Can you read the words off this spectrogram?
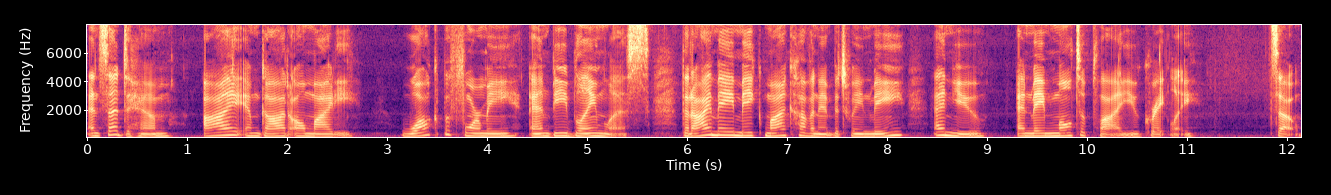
and said to him, I am God Almighty. Walk before me and be blameless, that I may make my covenant between me and you and may multiply you greatly. So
